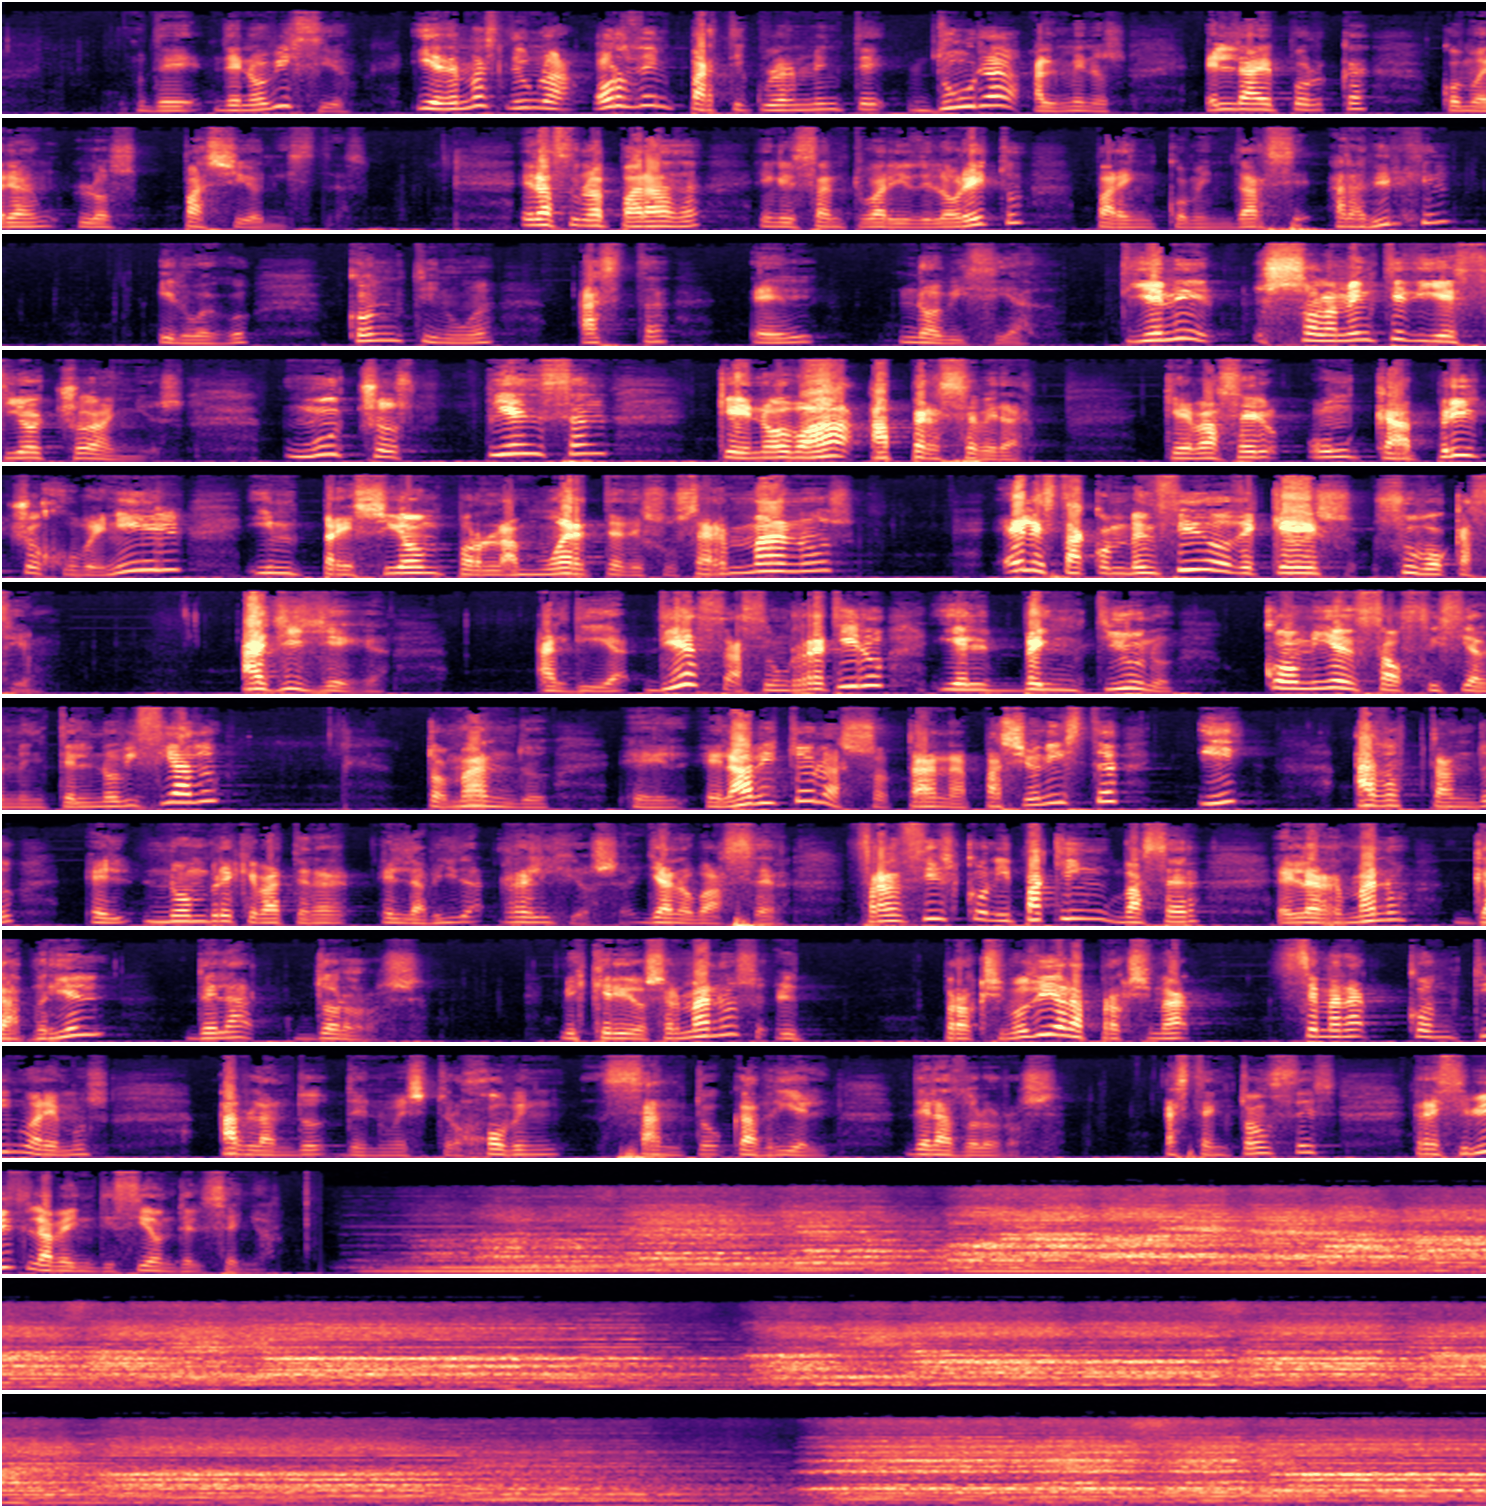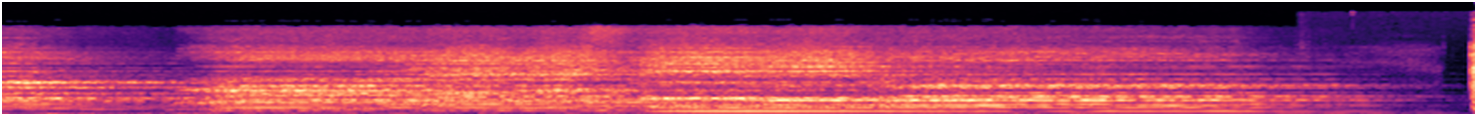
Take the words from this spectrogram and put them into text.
de, novicio. Y además de una orden particularmente dura, al menos en la época, como eran los pasionistas. Él hace una parada en el santuario de Loreto para encomendarse a la Virgen y luego continúa hasta el noviciado. Tiene solamente dieciocho años. Muchos piensan que no va a perseverar, que va a ser un capricho juvenil, impresión por la muerte de sus hermanos. Él está convencido de que es su vocación. Allí llega. Al día 10 hace un retiro y el 21 comienza oficialmente el noviciado, tomando el, el hábito, la sotana pasionista y adoptando el nombre que va a tener en la vida religiosa. Ya no va a ser Francisco ni Paquín, va a ser el hermano Gabriel de la Dolorosa. Mis queridos hermanos, el próximo día, la próxima semana, continuaremos hablando de nuestro joven santo Gabriel de la Dolorosa. Hasta entonces, recibid la bendición del Señor.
